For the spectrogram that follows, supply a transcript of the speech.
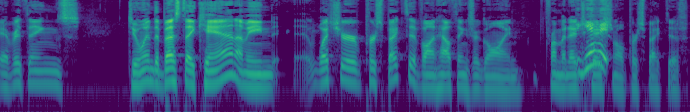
everything's doing the best they can? I mean, what's your perspective on how things are going from an Yeah. educational perspective?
